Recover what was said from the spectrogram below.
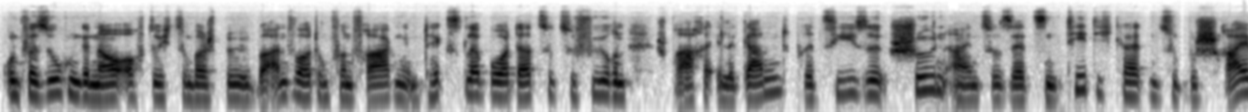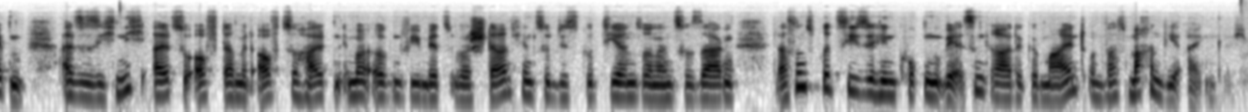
und versuchen genau auch durch zum Beispiel Beantwortung von Fragen im Textlabor dazu zu führen, Sprache elegant, präzise, schön einzusetzen, Tätigkeiten zu beschreiben beschreiben. Also sich nicht allzu oft damit aufzuhalten, immer irgendwie jetzt über Sternchen zu diskutieren, sondern zu sagen, lass uns präzise hingucken, wer ist denn gerade gemeint und was machen die eigentlich?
